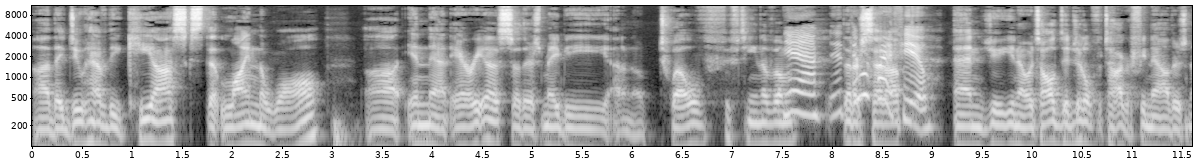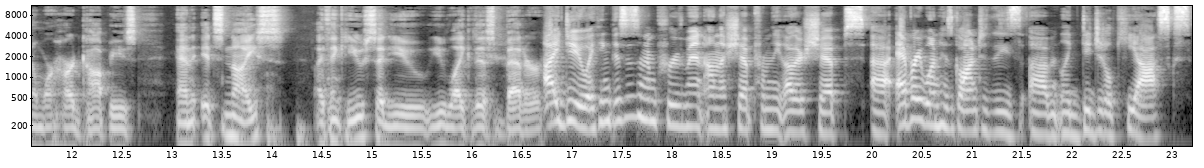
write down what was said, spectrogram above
Uh, they do have the kiosks that line the wall uh, in that area. So there's maybe, I don't know, 12, 15 of them Yeah, that are set quite a up. few. And you, you know, it's all digital photography now. There's no more hard copies. And it's nice. I think you said you you like this better. I do. I think this is an improvement on the ship from the other ships. Uh, everyone has gone to these um, like digital kiosks,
